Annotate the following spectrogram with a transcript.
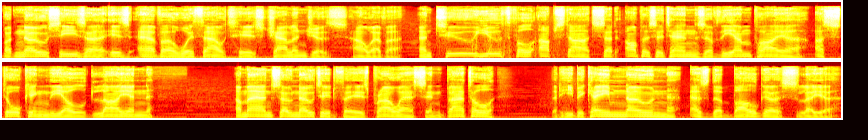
But no Caesar is ever without his challengers, however, and two youthful upstarts at opposite ends of the empire are stalking the old lion. A man so noted for his prowess in battle that he became known as the Bulgar Slayer.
